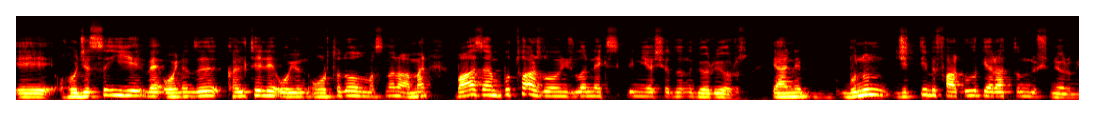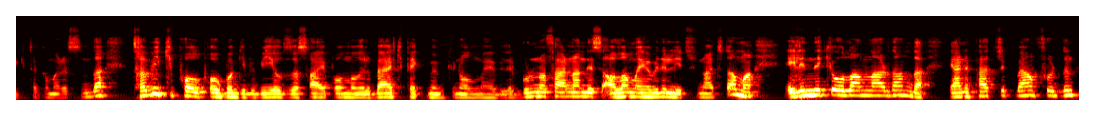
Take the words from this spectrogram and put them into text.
e, hocası iyi ve oynadığı kaliteli oyun ortada olmasına rağmen bazen bu tarz oyuncuların eksikliğini yaşadığını görüyoruz. Yani bunun ciddi bir farklılık yarattığını düşünüyorum iki takım arasında. Tabii ki Paul Pogba gibi bir yıldıza sahip olmaları belki pek mümkün olmayabilir. Bruno Fernandes'i alamayabilir Leeds United ama elindeki olanlardan da yani Patrick Bamford'un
